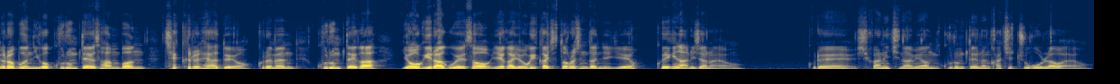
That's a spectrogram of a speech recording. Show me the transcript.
여러분 이거 구름대에서 한번 체크를 해야 돼요. 그러면 구름대가 여기라고 해서 얘가 여기까지 떨어진다는 얘기예요? 그 얘기는 아니잖아요. 그래, 시간이 지나면 구름대는 같이 쭉 올라와요.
